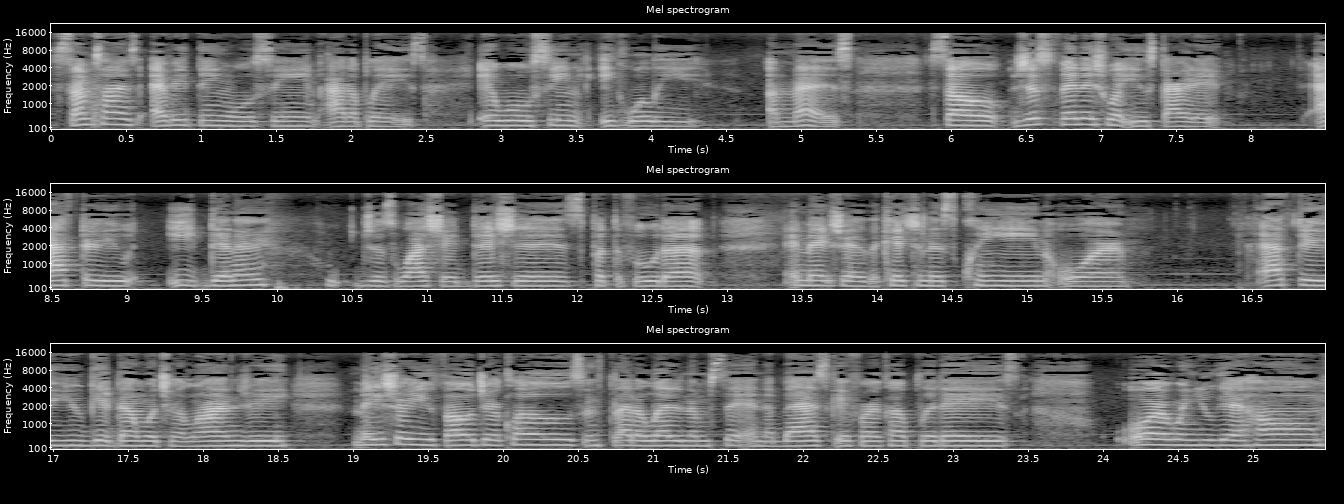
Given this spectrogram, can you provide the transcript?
sometimes everything will seem out of place. It will seem equally a mess. So just finish what you started. After you eat dinner, just wash your dishes, put the food up, and make sure the kitchen is clean. Or after you get done with your laundry, make sure you fold your clothes instead of letting them sit in the basket for a couple of days. Or when you get home,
